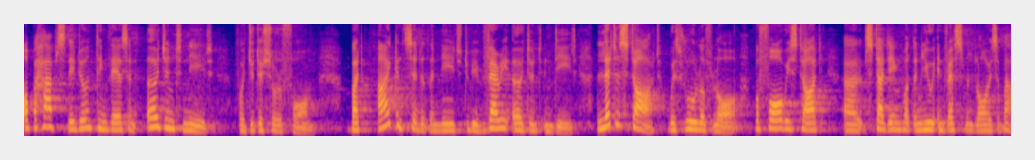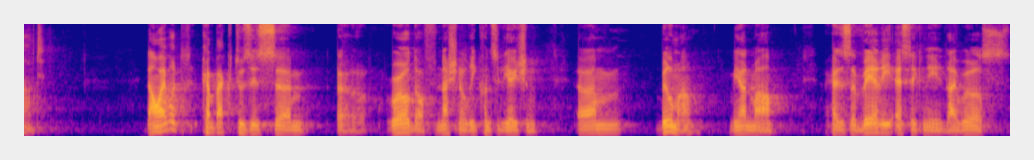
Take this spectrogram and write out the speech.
or perhaps they don't think there's an urgent need for judicial reform. But I consider the need to be very urgent indeed. Let us start with rule of law before we start uh, studying what the new investment law is about. Now, I would come back to this um, uh, word of national reconciliation. Um, Burma, Myanmar, has a very ethnically diverse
